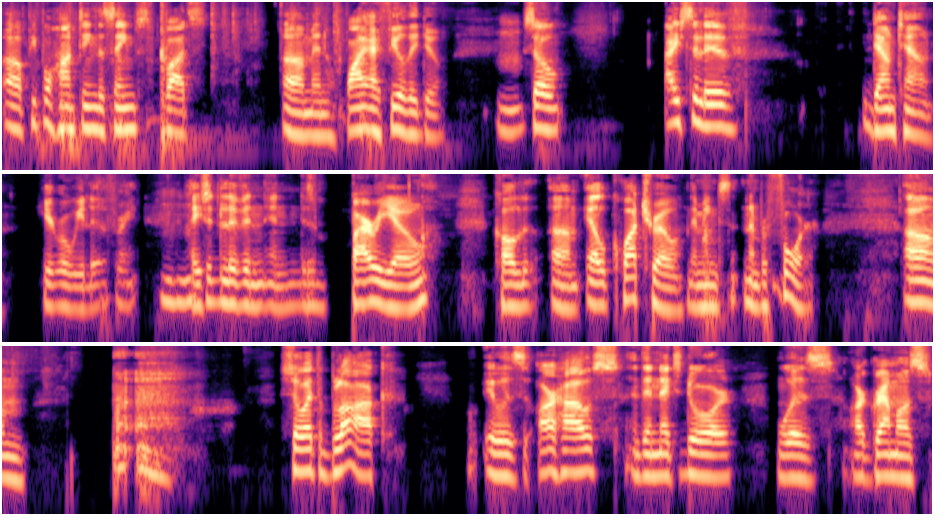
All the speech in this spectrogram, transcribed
uh, people haunting the same spots, um, and why I feel they do. Mhm. So, I used to live downtown here where we live, right? Mhm. I used to live in in this barrio called um, El Cuatro. That means number four. Um, so at the block, it was our house, and then next door was our grandma's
